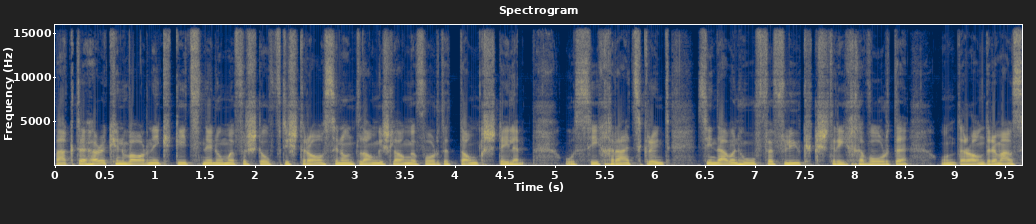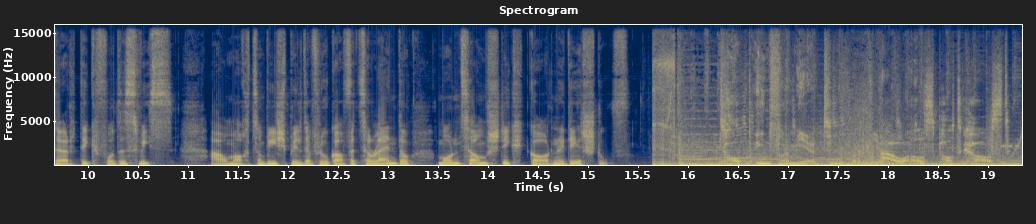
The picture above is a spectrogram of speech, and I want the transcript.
Wegen der Hurricane-Warnung gibt es nicht nur verstopfte Straßen und lange Schlangen vor den Tankstellen. Aus Sicherheitsgründen sind auch ein Haufen Flüge gestrichen worden, unter anderem auch Sörtig von der Swiss. Auch macht zum Beispiel der Flughafen zu Orlando morgen Samstag gar nicht erst auf. Top informiert, auch als Podcast. Mehr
